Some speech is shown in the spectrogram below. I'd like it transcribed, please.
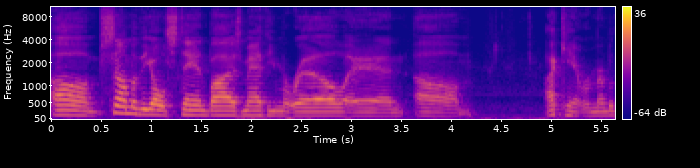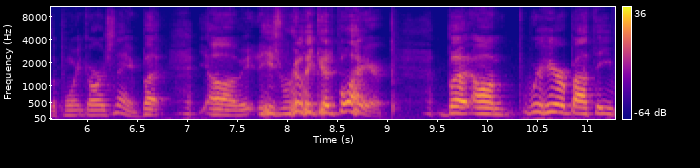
um some of the old standbys, Matthew Murrell and um I can't remember the point guard's name, but um, he's a really good player. But um, we're here about the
